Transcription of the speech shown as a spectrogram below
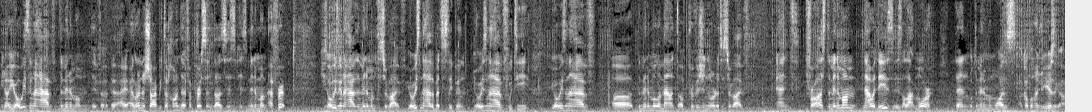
You know, you're always going to have the minimum. If I, I learned in Sha'ar Bitachon that if a person does his, his minimum effort, he's always gonna have the minimum to survive. You're always gonna have a bed to sleep in. You're always gonna have food to eat. You're always gonna have uh, the minimal amount of provision in order to survive. And for us, the minimum nowadays is a lot more than what the minimum was a couple hundred years ago.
